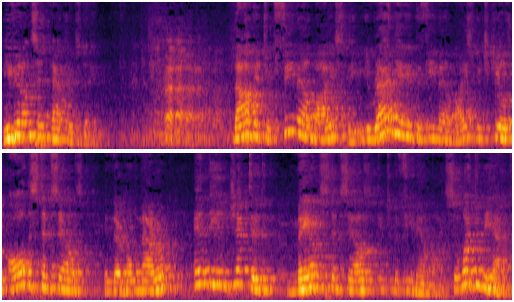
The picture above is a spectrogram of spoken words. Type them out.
Even on St. Patrick's Day. now they took female mice, they irradiated the female mice, which kills all the stem cells in their bone marrow, and they injected male stem cells into the female mice. So what do we have?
